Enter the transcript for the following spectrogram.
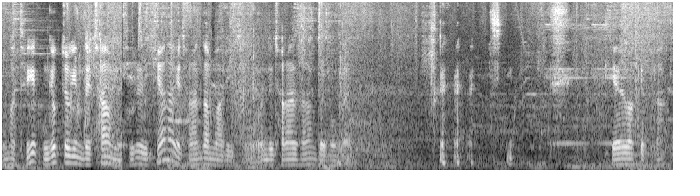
뭔가 되게 공격적인데 참 딜을 희한하게 잘한단 말이지. 원딜 잘하는 사람들 보면. 계열 받겠다.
